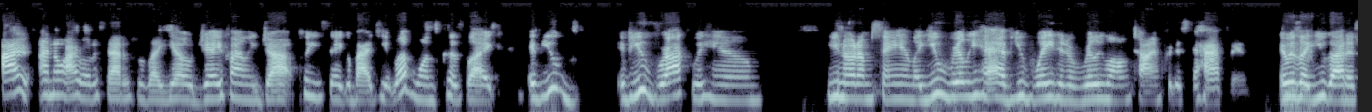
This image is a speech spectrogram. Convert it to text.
I, I know I wrote a status was like, yo, Jay finally dropped. Please say goodbye to your loved ones. Cause like, if you, if you've rocked with him, you know what I'm saying? Like, you really have, you've waited a really long time for this to happen. It was like, you got us,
